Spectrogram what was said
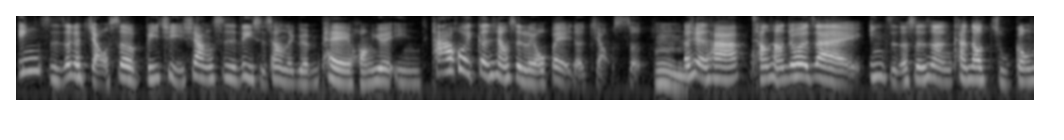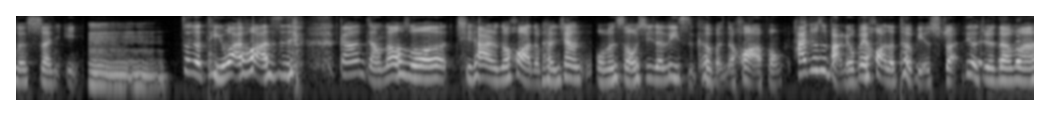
英子这个角色比起像是历史上的原配黄月英，她会更像是刘备的角色。嗯，而且她常常就会在英子的身上看到主公的身影。嗯嗯嗯。这个题外话是，刚刚讲到说其他人都画的很像我们熟悉的历史课本的画风，他就是把刘备画的特别帅，你有觉得吗？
